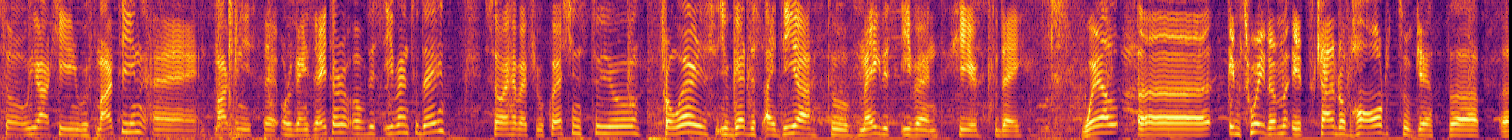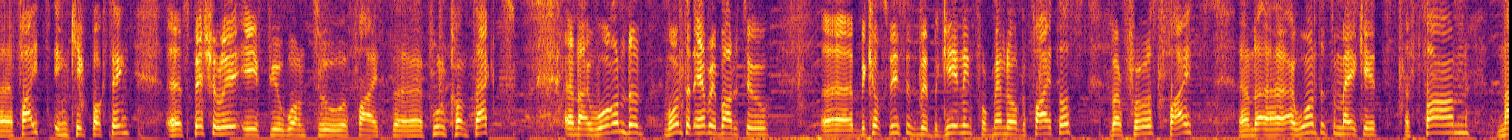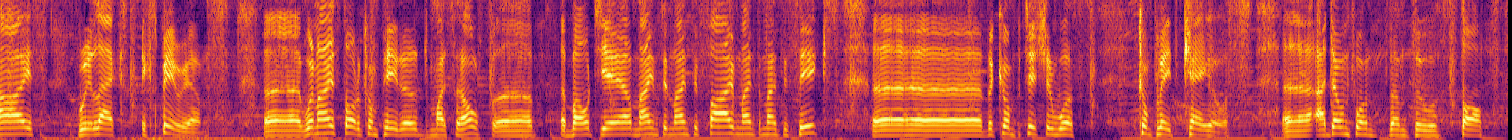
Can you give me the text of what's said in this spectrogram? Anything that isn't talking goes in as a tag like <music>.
So we are here with Martin and Martin is the organizer of this event today. So I have a few questions to you. From where is you get this idea to make this event here today? Well, uh, in Sweden it's kind of hard to get uh, uh, fights in kickboxing, especially if you want to fight uh, full contact. And I wanted, wanted everybody to uh, because this is the beginning for many of the fighters, their first fight, and uh, I wanted to make it a fun, nice, relaxed experience. Uh, when I started competing myself uh, about year 1995, 1996, uh, the competition was complete chaos. I don't want them to start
